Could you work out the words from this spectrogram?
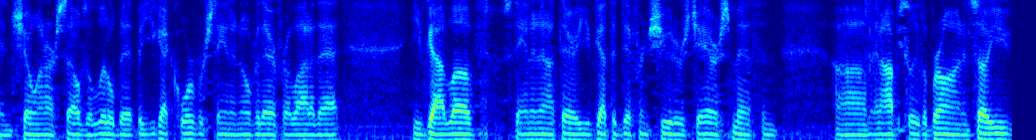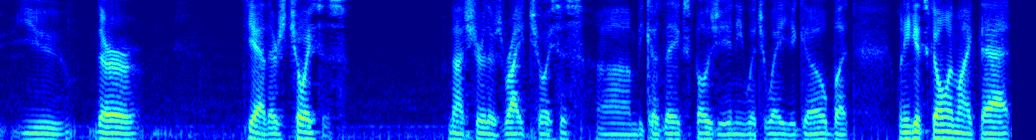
and showing ourselves a little bit. But you got Korver standing over there for a lot of that. You've got Love standing out there. You've got the different shooters, J.R. Smith and um, and obviously LeBron. And so you you there, yeah, there's choices. I'm not sure there's right choices um, because they expose you any which way you go. But when he gets going like that,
